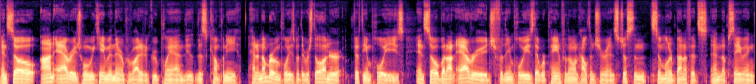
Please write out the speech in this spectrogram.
And so, on average, when we came in there and provided a group plan, the, this company had a number of employees, but they were still under 50 employees. And so, but on average, for the employees that were paying for their own health insurance, just in similar benefits, end up saving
